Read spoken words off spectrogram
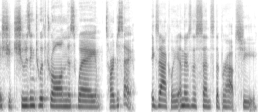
Is she choosing to withdraw in this way? It's hard to say. Exactly. And there's this sense that perhaps she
